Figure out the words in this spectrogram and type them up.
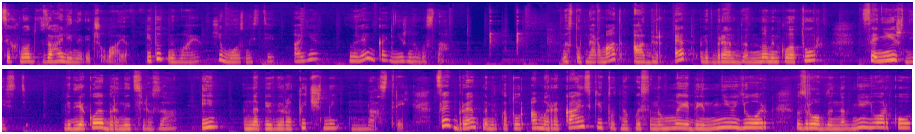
цих нот взагалі не відчуваю. І тут немає хімозності, а є легенька ніжна весна. Наступний аромат Adder Ed від бренду Nomenclature. Це ніжність, від якої бернить сльоза, і напіверотичний настрій. Цей бренд номенклатур американський. Тут написано Made in New York, зроблено в Нью-Йорку.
